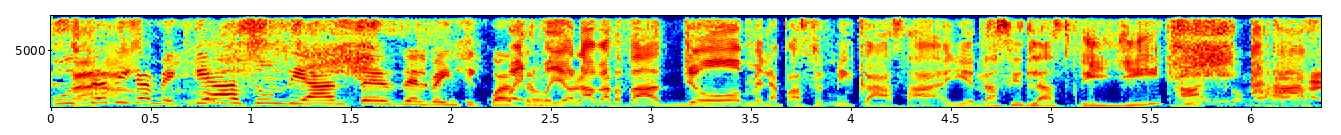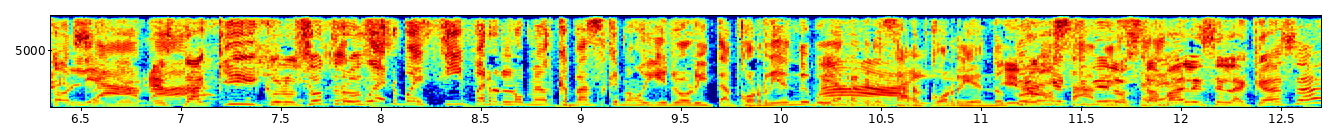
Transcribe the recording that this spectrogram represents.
usted dígame, ¿qué hace un día antes del 24? Bueno, pues yo la verdad, yo me la paso en mi casa, ahí en las Islas Fiji, Ay, ah, soleada. Está aquí con nosotros. Bueno, pues sí, pero lo que pasa es que me voy a ir ahorita corriendo y voy a regresar Ay. corriendo. ¿Y no lo que tiene los ¿eh? tamales en la casa?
